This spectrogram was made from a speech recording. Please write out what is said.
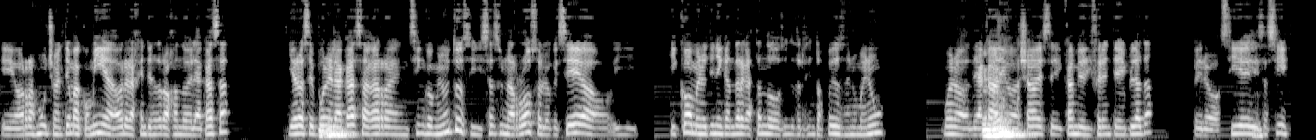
eh, ahorras mucho en el tema comida, ahora la gente está trabajando de la casa y ahora se pone la casa, agarra en 5 minutos y se hace un arroz o lo que sea y, come, no tiene que andar gastando 200, 300 pesos en un menú. Bueno, de acá, digo, allá ese cambio diferente de plata, pero sí es así.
